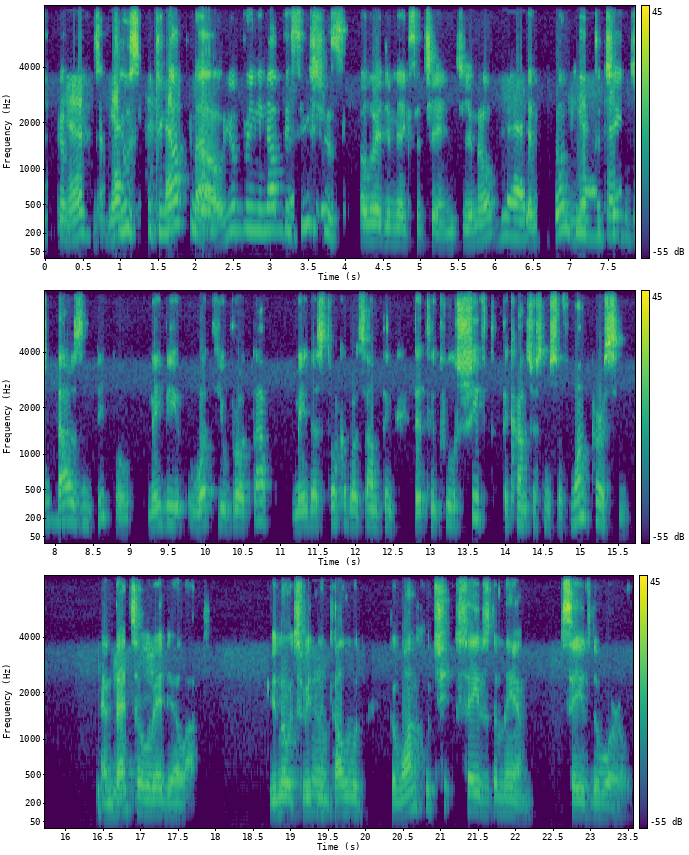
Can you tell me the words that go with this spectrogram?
yes, yes. you speaking That's up true. now, you bringing up these issues already makes a change. You know, yeah, and you don't need to change a thousand people. Maybe what you brought up made us talk about something that it will shift the consciousness of one person, and that's already a lot. You know, it's written in Talmud: the one who saves the man saves the world.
